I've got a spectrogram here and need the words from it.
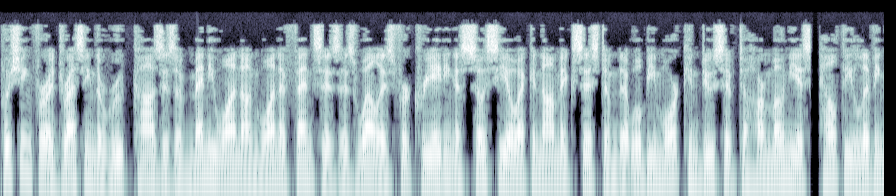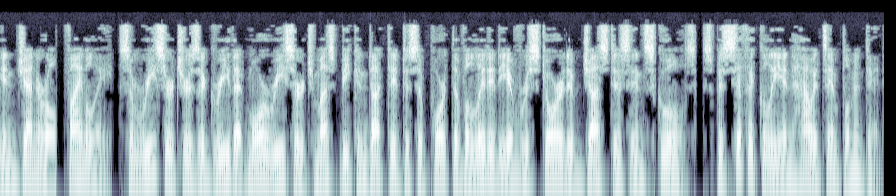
pushing for addressing the root causes of many one-on-one -on -one offenses as well as for creating a socio-economic system that will be more conducive to harmonious, healthy living in general. Finally, some researchers agree that more research must be conducted to support the validity of restorative justice in schools, specifically in how it's implemented.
